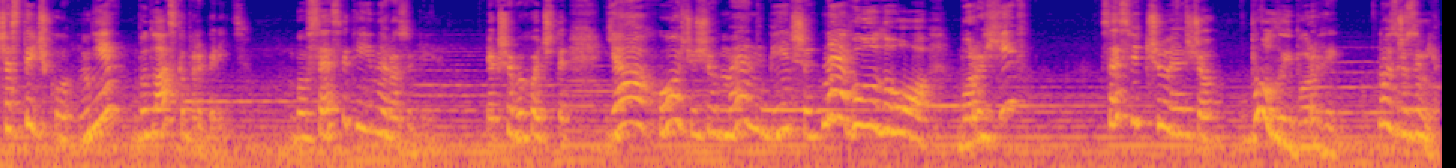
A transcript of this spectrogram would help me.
частичку ні, будь ласка, приберіть, бо Всесвіт її не розуміє. Якщо ви хочете, я хочу, щоб в мене більше не було боргів, Всесвіт чує, що були борги. Ну, зрозуміло,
